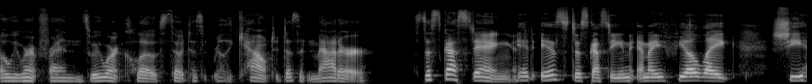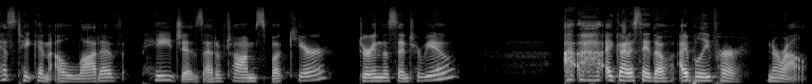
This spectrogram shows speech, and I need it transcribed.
oh, we weren't friends, we weren't close, so it doesn't really count, it doesn't matter. It's disgusting. It is disgusting. And I feel like she has taken a lot of pages out of Tom's book here during this interview. I, I gotta say, though, I believe her, Narelle.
